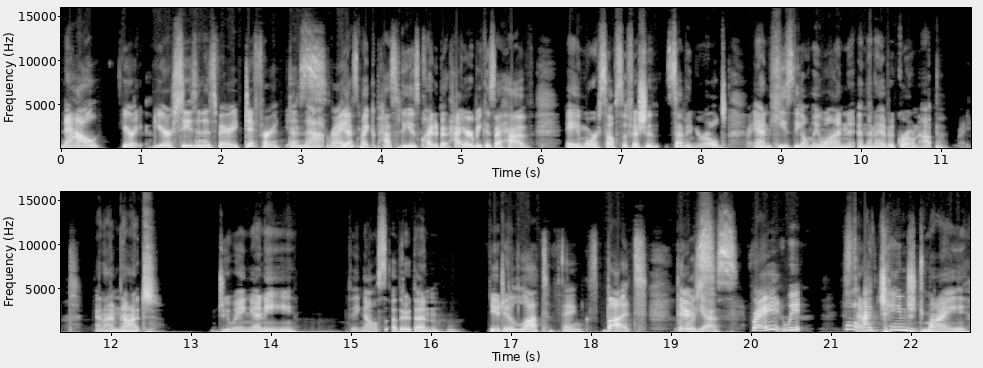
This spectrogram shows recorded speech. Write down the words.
now your Right. your season is very different than that, right? Yes, my capacity is quite a bit higher because I have a more self-sufficient 7-year-old Right. and he's the only one and then I have a grown up Right. and I'm not doing anything else other than mm-hmm. You do lots of things, but well, there's yes. right. We Well, so- I've changed my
